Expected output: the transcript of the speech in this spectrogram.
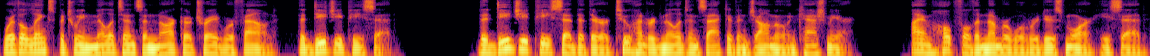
where the links between militants and narco trade were found, the DGP said. The DGP said that there are 200 militants active in Jammu and Kashmir. I am hopeful the number will reduce more, he said.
